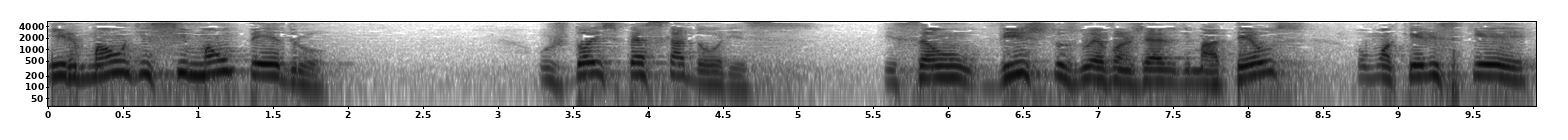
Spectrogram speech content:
irmão de Simão Pedro. Os dois pescadores. E são vistos no evangelho de Mateus como aqueles que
